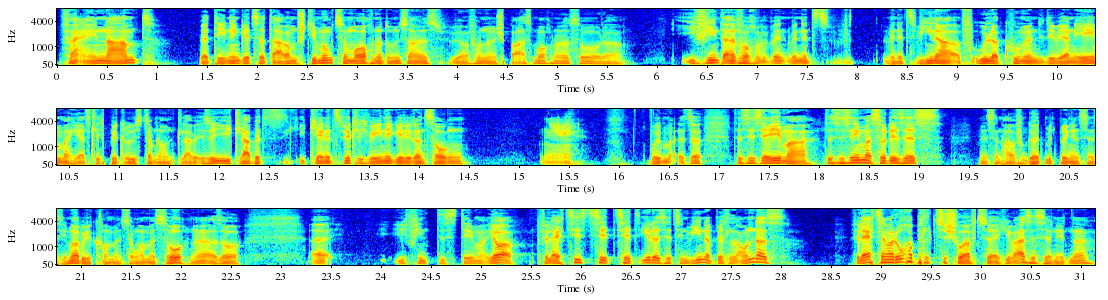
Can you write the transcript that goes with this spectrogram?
vereinnahmt. Bei denen geht es ja darum, Stimmung zu machen und uns wir einfach nur Spaß machen oder so. Oder ich finde einfach, wenn, wenn jetzt wenn jetzt Wiener auf Urlaub kommen, die werden eh immer herzlich begrüßt am Land, glaube ich. Also ich glaube jetzt, ich kenne jetzt wirklich wenige, die dann sagen, nee, also das ist ja immer, das ist immer so dieses, wenn sie einen Haufen Geld mitbringen, sind sie immer willkommen, sagen wir mal so. Ne? Also äh, ich finde das Thema, ja, vielleicht seht, seht, ihr das jetzt in Wien ein bisschen anders. Vielleicht sind wir doch ein bisschen zu scharf zu euch, ich weiß es ja nicht. Ne?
